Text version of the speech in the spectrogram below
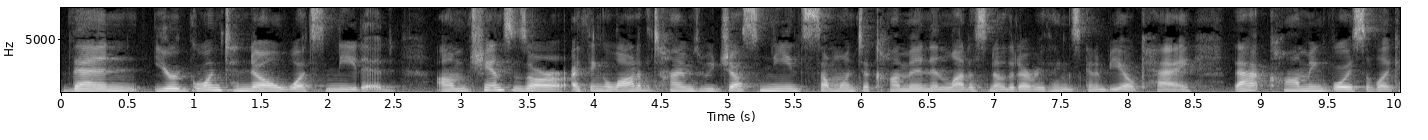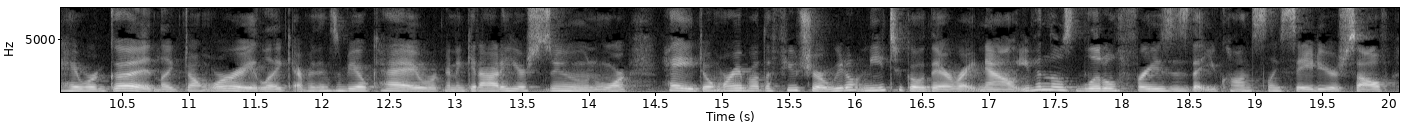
Then you're going to know what's needed um, chances are, I think a lot of the times we just need someone to come in and let us know that everything's going to be okay. That calming voice of like, hey, we're good. Like, don't worry. Like, everything's going to be okay. We're going to get out of here soon. Or, hey, don't worry about the future. We don't need to go there right now. Even those little phrases that you constantly say to yourself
